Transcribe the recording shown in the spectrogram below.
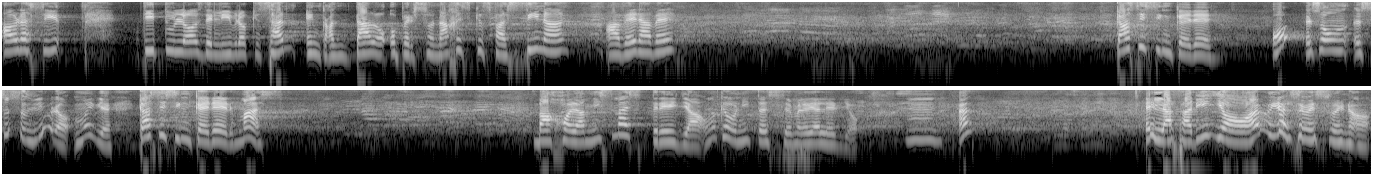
ahora sí títulos del libro que os han encantado o personajes que os fascinan. A ver, a ver. Casi sin querer. Oh, eso, eso es un libro. Muy bien. Casi sin querer. Más. Bajo la misma estrella. Oh, qué bonito ese, me lo voy a leer yo. Mm, ¿eh? El Lazarillo. Ah, mira, se me suena.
